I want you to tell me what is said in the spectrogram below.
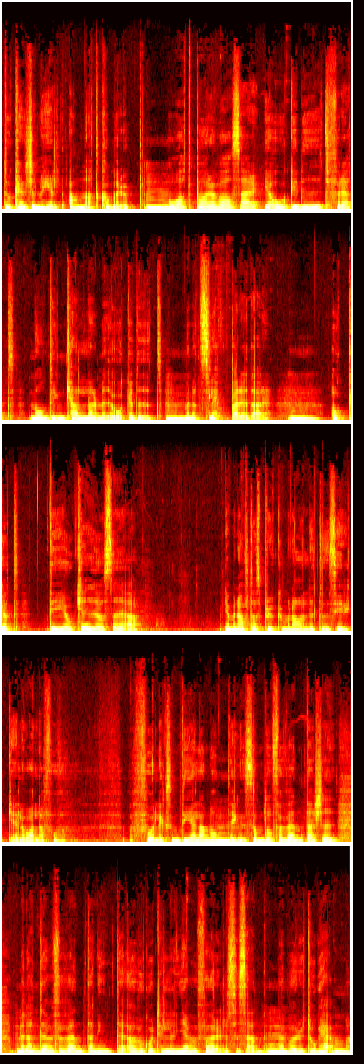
då kanske något helt annat kommer upp. Och att bara vara så här, jag åker dit för att någonting kallar mig att åka dit. Men att släppa det där. Och att det är okej att säga, jag menar oftast brukar man ha en liten cirkel och alla får, får liksom dela någonting som de förväntar sig. Men att den förväntan inte övergår till en jämförelse sen med vad du tog hem.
